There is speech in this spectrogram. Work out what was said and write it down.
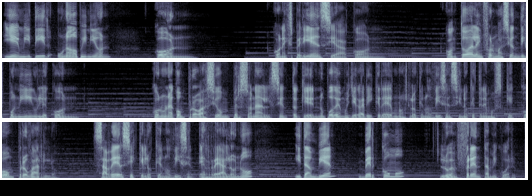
y emitir una opinión con, con experiencia, con, con toda la información disponible, con, con una comprobación personal. Siento que no podemos llegar y creernos lo que nos dicen, sino que tenemos que comprobarlo. Saber si es que lo que nos dicen es real o no. Y también ver cómo lo enfrenta mi cuerpo.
